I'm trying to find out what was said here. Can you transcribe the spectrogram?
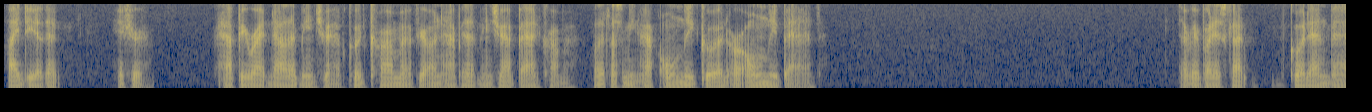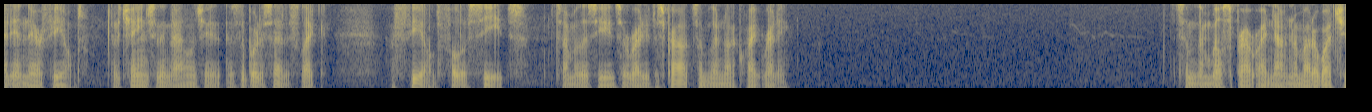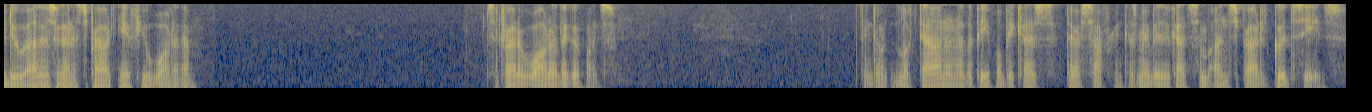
idea that if you're happy right now, that means you have good karma. If you're unhappy, that means you have bad karma. Well, that doesn't mean you have only good or only bad. Everybody's got good and bad in their field. To change the analogy, as the Buddha said, it's like a field full of seeds. Some of the seeds are ready to sprout, some of them are not quite ready. Some of them will sprout right now. No matter what you do, others are going to sprout if you water them. So try to water the good ones. And don't look down on other people because they're suffering, because maybe they've got some unsprouted good seeds.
